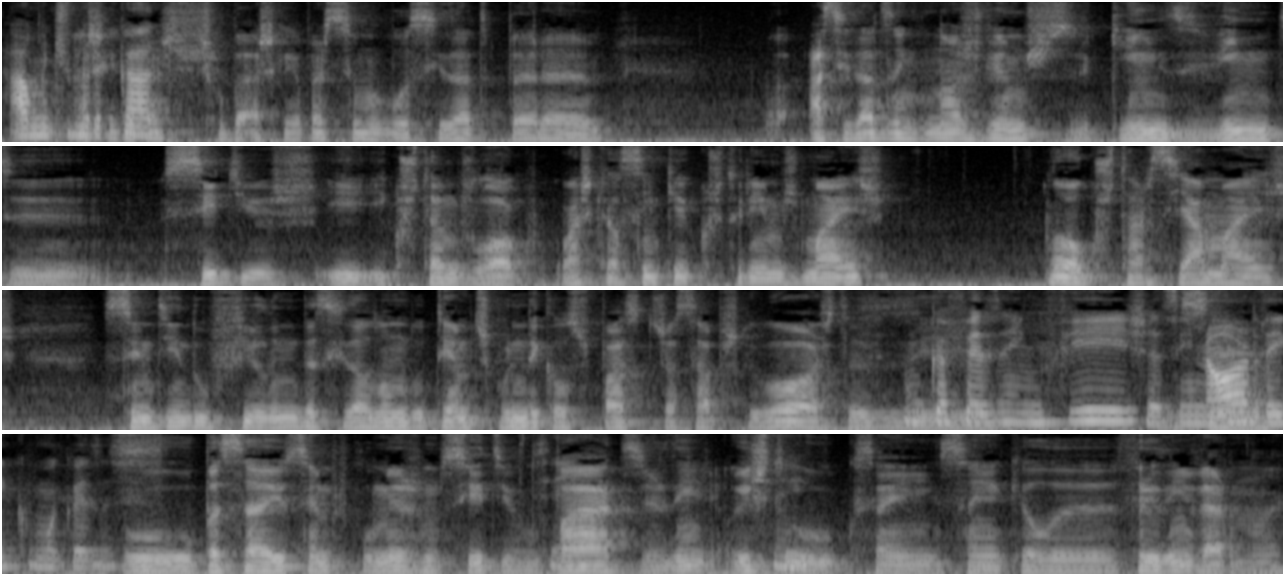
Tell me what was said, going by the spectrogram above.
Há muitos Acho que, é capaz, mercados. desculpa, acho que é capaz de ser uma boa cidade para. Há cidades em que nós vemos 15, 20 sítios e, e gostamos logo. Eu acho que Helsínquia gostaríamos mais, ou gostar-se-á mais, sentindo o feeling da cidade ao longo do tempo, descobrindo aquele espaço que tu já sabes que gostas. Um e cafezinho fixe, assim, Sim. nórdico, uma coisa assim. O passeio sempre pelo mesmo sítio, Sim. parques, jardins. Isto sem, sem aquele frio de inverno, não é?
